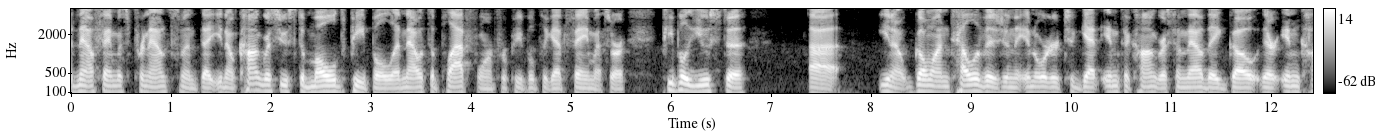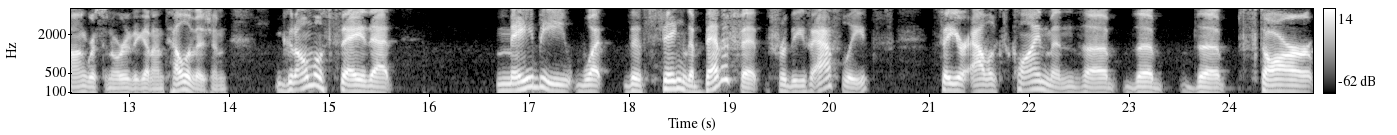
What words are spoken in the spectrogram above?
now famous pronouncement that you know Congress used to mold people, and now it's a platform for people to get famous, or people used to, uh, you know, go on television in order to get into Congress, and now they go they're in Congress in order to get on television. You could almost say that maybe what the thing, the benefit for these athletes say you're Alix Klineman, the the the star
